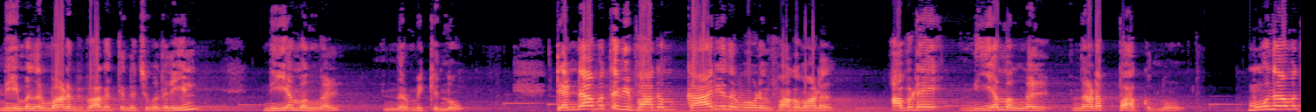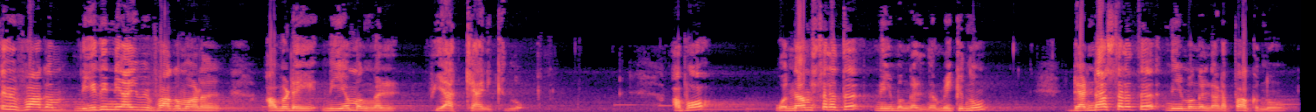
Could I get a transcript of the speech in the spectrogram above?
നിയമനിർമ്മാണ വിഭാഗത്തിന്റെ ചുമതലയിൽ നിയമങ്ങൾ നിർമ്മിക്കുന്നു. രണ്ടാമത്തെ വിഭാഗം കാര്യനിർവഹണ വിഭാഗമാണ്. അവിടെ നിയമങ്ങൾ നടപ്പാക്കുന്നു. മൂന്നാമത്തെ വിഭാഗം നീതിന്യായ വിഭാഗമാണ്. അവിടെ നിയമങ്ങൾ വ്യാഖ്യാനിക്കുന്നു. അപ്പോൾ ഒന്നാം സ്ഥലത്ത് നിയമങ്ങൾ നിർമ്മിക്കുന്നു. രണ്ടാം സ്ഥലത്ത് നിയമങ്ങൾ നടപ്പാക്കുന്നു.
